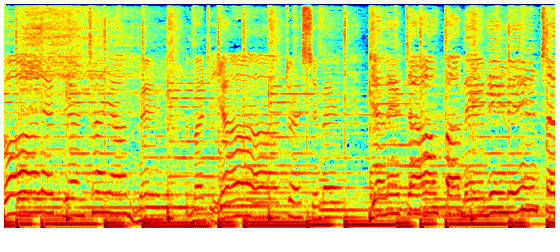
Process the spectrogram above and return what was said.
တော်လည်းပြန်ထားရမယ်အမတ်တရားတွေ့ရှင်မယ်ပြန်လဲတောင်းပါမယ်နေလင်းထား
